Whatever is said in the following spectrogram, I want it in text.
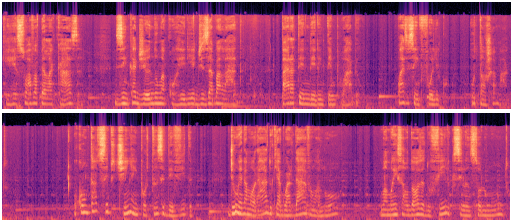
que ressoava pela casa, desencadeando uma correria desabalada para atender em tempo hábil, quase sem fôlego, o tal chamado. Contato sempre tinha a importância devida de um enamorado que aguardava um alô, uma mãe saudosa do filho que se lançou no mundo,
